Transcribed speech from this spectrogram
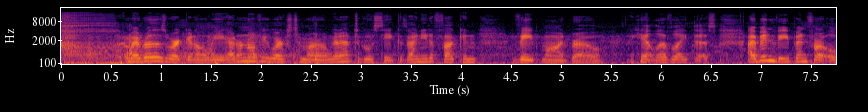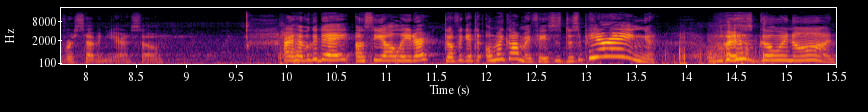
my brother's working all week. I don't know if he works tomorrow. I'm going to have to go see because I need a fucking vape mod, bro. I can't live like this. I've been vaping for over seven years, so. Alright, have a good day. I'll see y'all later. Don't forget to, oh my god, my face is disappearing. What is going on?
